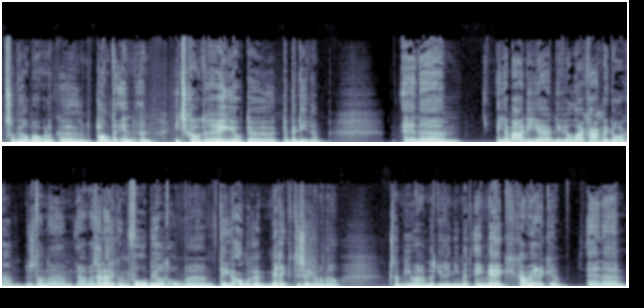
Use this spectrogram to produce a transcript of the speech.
zoveel mogelijk eh, klanten in een iets grotere regio te, te bedienen. En, ehm, en Yamaha die, eh, die wil daar graag mee doorgaan. Dus dan, ehm, ja, wij zijn eigenlijk een voorbeeld om ehm, tegen andere merken te zeggen van nou, ik snap niet waarom dat jullie niet met één merk gaan werken. En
